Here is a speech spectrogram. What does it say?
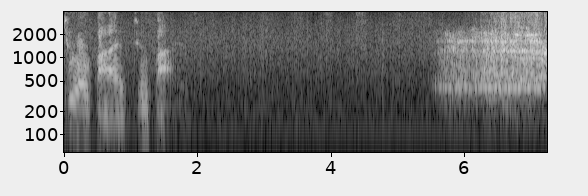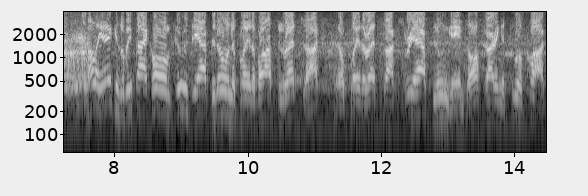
20525. Well, the Yankees will be back home Tuesday afternoon to play the Boston Red Sox. They'll play the Red Sox three afternoon games, all starting at 2 o'clock.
